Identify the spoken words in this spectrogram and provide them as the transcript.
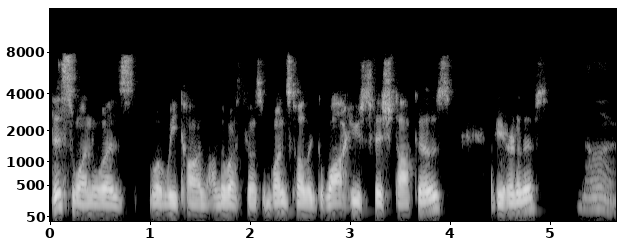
This one was what we call on the West Coast. One's called the Wahoo's Fish Tacos. Have you heard of this? No.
